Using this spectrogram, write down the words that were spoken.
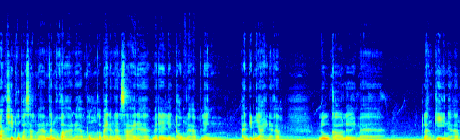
ปักชิดอุปสรรคน้ำด้านขวานะครับ ผมก็ไปทางด้านซ้ายนะฮะไม่ได้เล็งธงนะครับ เล็งแผ่นดินใหญ่นะครับ ลูกก็เลยมาหลังกีนนะครับ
